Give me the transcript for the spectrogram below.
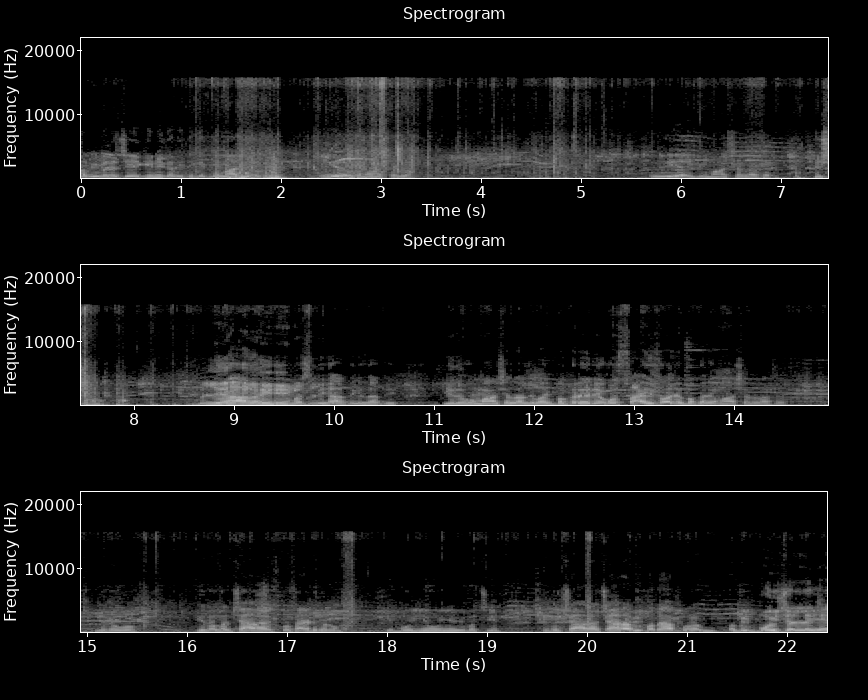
अभी मैंने चेक ही नहीं करी थी कितनी मारी है। ये देखो, माशाल्लाह। वी आई पी माशाल्लाह से। बिल्ली आ गई मछली आते के साथ ही। ये देखो माशाल्लाह से भाई, बकरे देखो साइज़ वाले बकरे माशाल्लाह से। ये देखो, ये तो कल चारा इसको साइड करूँ ये बोइयाँ वोइयाँ भी बची ये तो चारा चारा भी पता है आपको, मैं अभी बोई चल रही है,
